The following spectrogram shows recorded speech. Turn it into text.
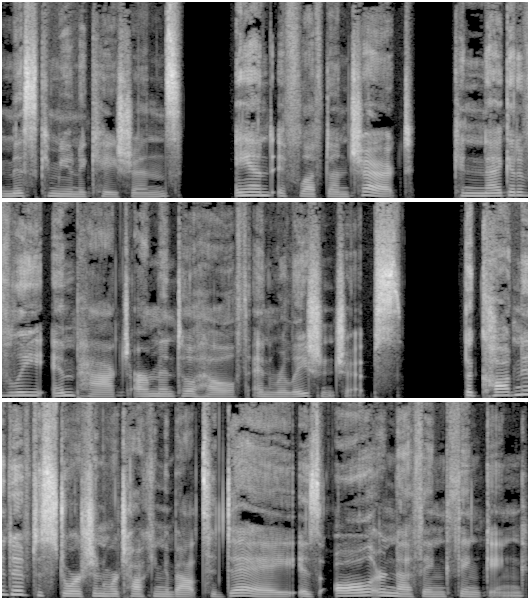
miscommunications, and, if left unchecked, can negatively impact our mental health and relationships. The cognitive distortion we're talking about today is all or nothing thinking.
